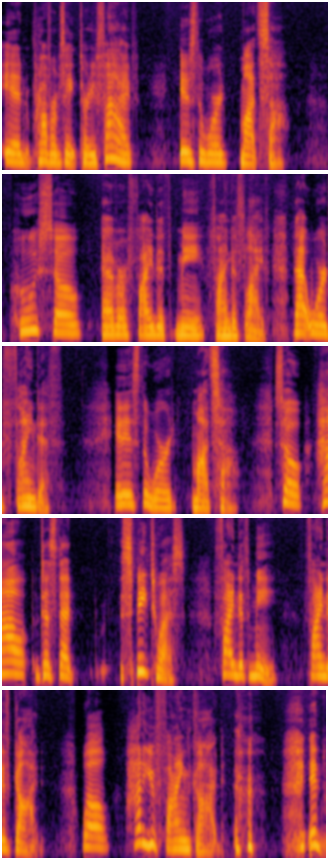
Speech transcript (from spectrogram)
in Proverbs 8:35 is the word matzah. Whosoever findeth me findeth life. That word findeth, it is the word matzah. So, how does that speak to us? Findeth me, findeth God. Well, how do you find God? it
